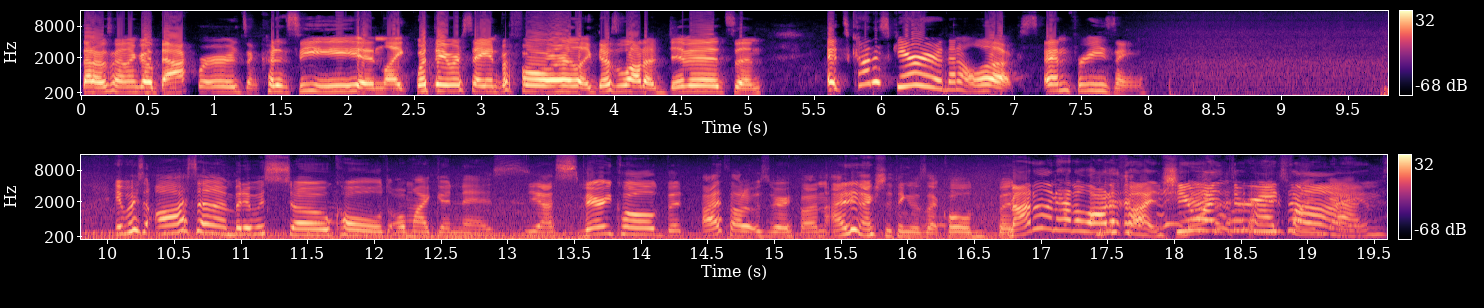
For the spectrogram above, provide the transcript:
that I was gonna go backwards and couldn't see, and like what they were saying before, like there's a lot of divots, and it's kind of scarier than it looks, and freezing. It was awesome, but it was so cold. Oh my goodness. Yes, very cold, but I thought it was very fun. I didn't actually think it was that cold, but Madeline had a lot of fun. She went three had fun, yeah. times.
